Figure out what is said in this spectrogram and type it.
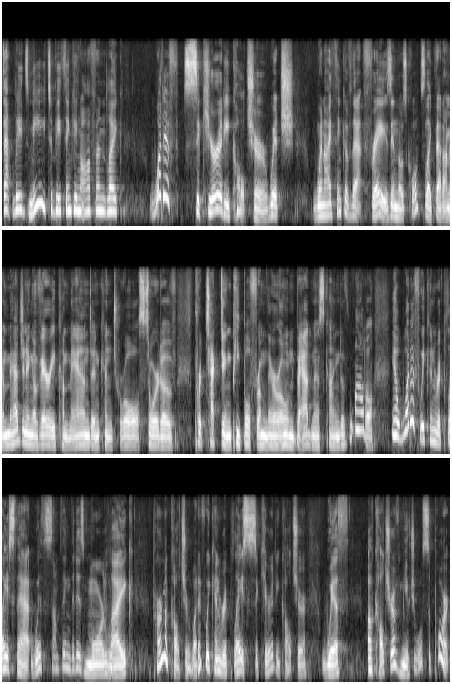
that leads me to be thinking often like, what if security culture, which when I think of that phrase in those quotes like that, I'm imagining a very command and control sort of protecting people from their own badness kind of model. You know, what if we can replace that with something that is more like permaculture? What if we can replace security culture with a culture of mutual support?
